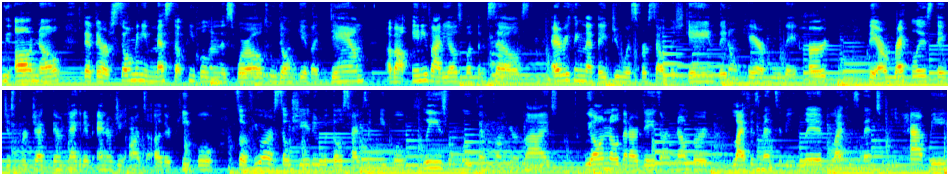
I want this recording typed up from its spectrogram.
We all know that there are so many messed up people in this world who don't give a damn about anybody else but themselves. Everything that they do is for selfish gain. They don't care who they hurt. They are reckless. They just project their negative energy onto other people. So if you are associated with those types of people, please remove them from your lives. We all know that our days are numbered. Life is meant to be lived. Life is meant to be happy.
